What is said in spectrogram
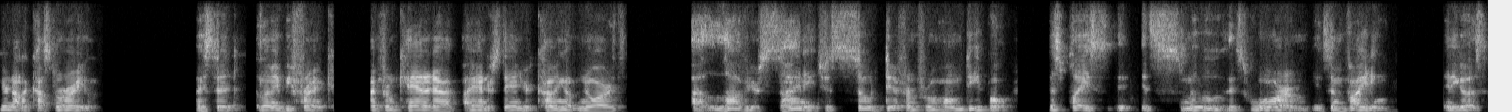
you're not a customer, are you? I said, Let me be frank. I'm from Canada. I understand you're coming up north. I love your signage. It's so different from Home Depot. This place, it, it's smooth, it's warm, it's inviting. And he goes,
